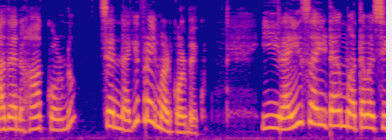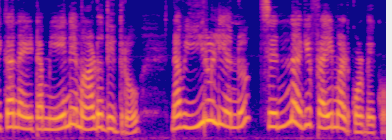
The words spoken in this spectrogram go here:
ಅದನ್ನು ಹಾಕ್ಕೊಂಡು ಚೆನ್ನಾಗಿ ಫ್ರೈ ಮಾಡ್ಕೊಳ್ಬೇಕು. ಈ ರೈಸ್ ಐಟಮ್ ಅಥವಾ ಚಿಕನ್ ಐಟಮ್ ಏನೇ ಮಾಡೋದಿದ್ರೂ ನಾವು ಈರುಳ್ಳಿಯನ್ನು ಚೆನ್ನಾಗಿ ಫ್ರೈ ಮಾಡ್ಕೊಳ್ಬೇಕು.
